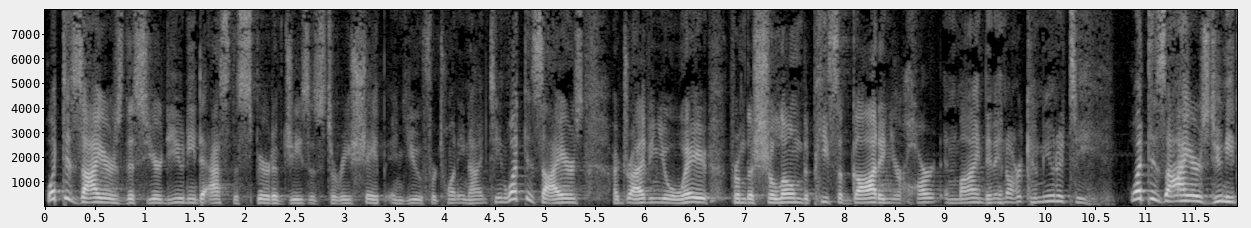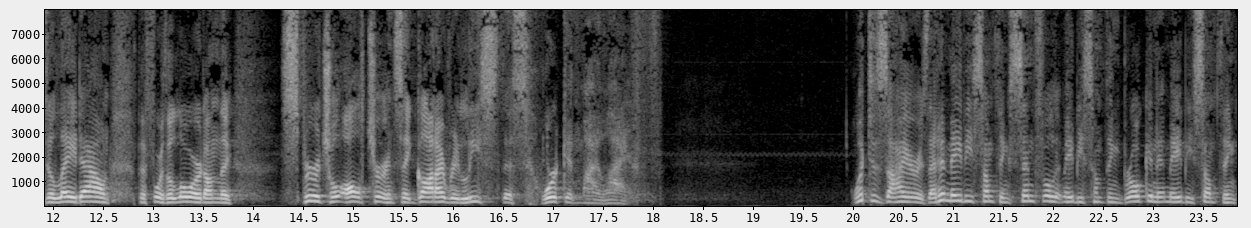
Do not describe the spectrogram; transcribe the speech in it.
What desires this year do you need to ask the Spirit of Jesus to reshape in you for 2019? What desires are driving you away from the shalom, the peace of God in your heart and mind and in our community? What desires do you need to lay down before the Lord on the spiritual altar and say, God, I release this work in my life? What desire is that? It may be something sinful, it may be something broken, it may be something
